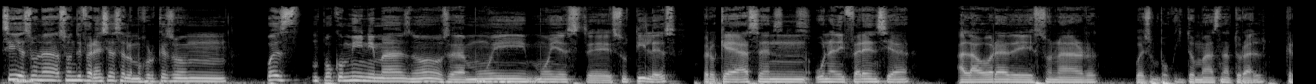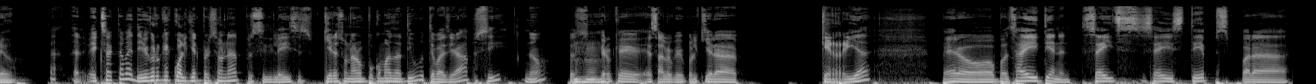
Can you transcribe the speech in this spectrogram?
Sí, es una, son diferencias a lo mejor que son, pues, un poco mínimas, ¿no? O sea, muy, muy, este, sutiles, pero que hacen una diferencia a la hora de sonar, pues, un poquito más natural, creo. Exactamente. Yo creo que cualquier persona, pues si le dices, ¿quieres sonar un poco más nativo? Te va a decir, ah, pues sí, ¿no? Pues creo que es algo que cualquiera querría. Pero pues ahí tienen seis, seis tips para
